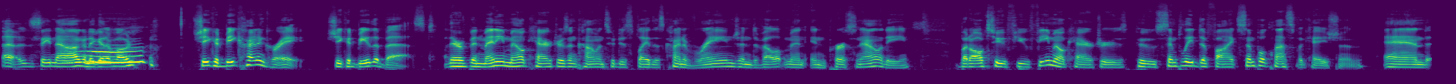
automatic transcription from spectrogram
Uh, see, now I'm going to get emotional. she could be kind of great. She could be the best. There have been many male characters in comics who display this kind of range and development in personality, but all too few female characters who simply defy simple classification. And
